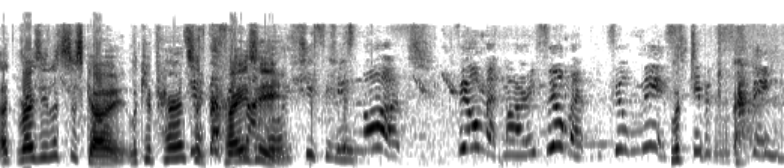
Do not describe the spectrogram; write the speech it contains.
Uh, Rosie, let's just go. Look, your parents are crazy. She She's not. Film it, Mari. Film it. Film this Look- stupid thing.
